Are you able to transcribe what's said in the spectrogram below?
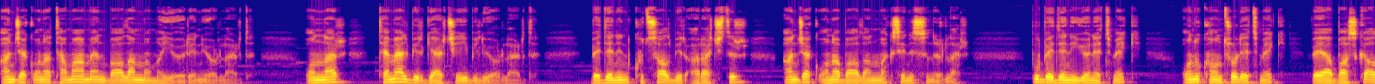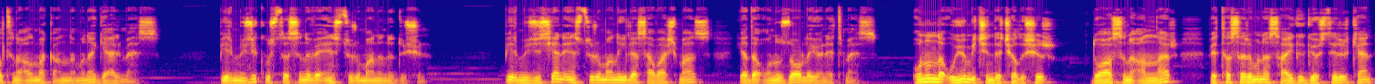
ancak ona tamamen bağlanmamayı öğreniyorlardı. Onlar temel bir gerçeği biliyorlardı. Bedenin kutsal bir araçtır ancak ona bağlanmak seni sınırlar. Bu bedeni yönetmek, onu kontrol etmek veya baskı altına almak anlamına gelmez. Bir müzik ustasını ve enstrümanını düşün. Bir müzisyen enstrümanıyla savaşmaz ya da onu zorla yönetmez. Onunla uyum içinde çalışır, doğasını anlar ve tasarımına saygı gösterirken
